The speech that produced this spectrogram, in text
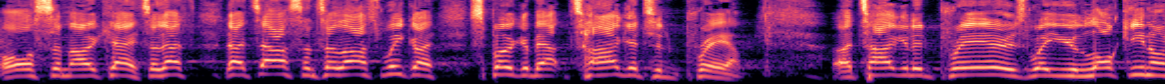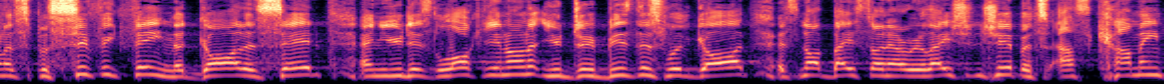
Awesome. Okay, so that's that's us. And so last week I spoke about targeted prayer. A targeted prayer is where you lock in on a specific thing that God has said and you just lock in on it. You do business with God. It's not based on our relationship, it's us coming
